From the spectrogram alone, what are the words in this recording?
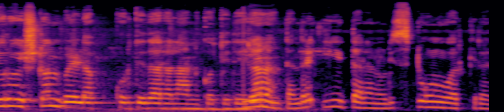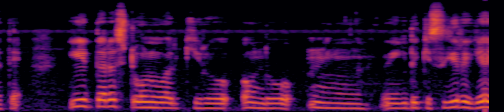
ಇವರು ಇಷ್ಟೊಂದು ಬಿಲ್ಡಪ್ ಕೊಡ್ತಿದ್ದಾರಲ್ಲ ಅನ್ಕೋತಿದ್ದೀರಾ? ಏನಂತಂದರೆ ಈ ಥರ ನೋಡಿ ಸ್ಟೋನ್ ವರ್ಕ್ ಇರುತ್ತೆ. ಈ ಥರ ಸ್ಟೋನ್ ವರ್ಕ್ ಇರೋ ಒಂದು ಇದಕ್ಕೆ ಸೀರೆಗೆ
